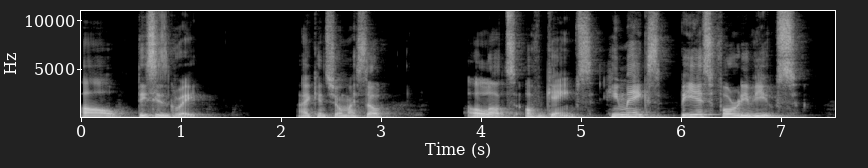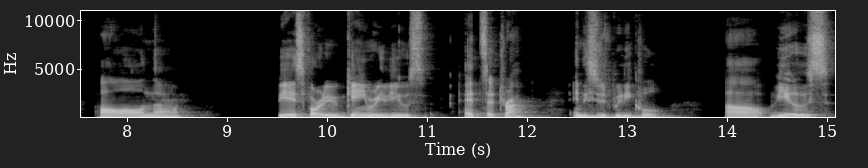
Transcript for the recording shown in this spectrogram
Oh, this is great. I can show myself lots of games. He makes PS4 reviews on uh, PS4 game reviews, etc. And this is really cool. Uh, views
